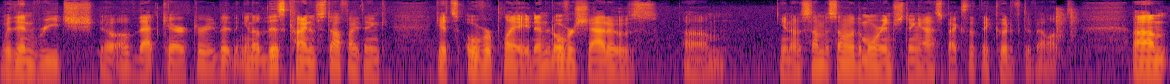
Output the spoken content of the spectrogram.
within reach of that character. That you know, this kind of stuff I think gets overplayed and it overshadows, um, you know, some some of the more interesting aspects that they could have developed. Um,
